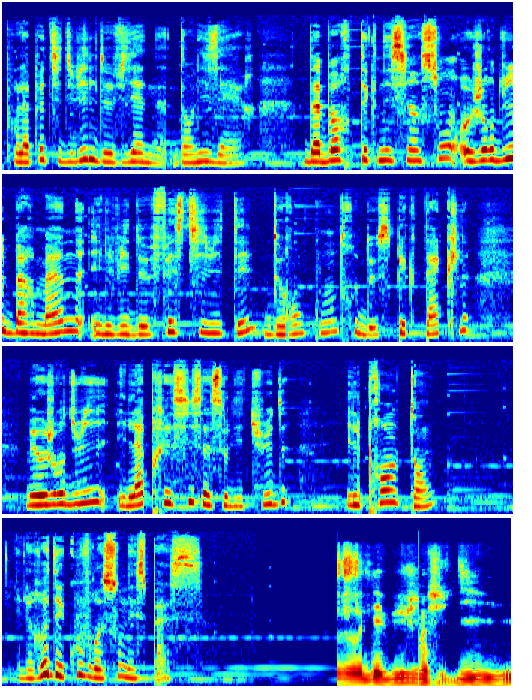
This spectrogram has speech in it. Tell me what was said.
pour la petite ville de Vienne, dans l'Isère. D'abord technicien son, aujourd'hui barman, il vit de festivités, de rencontres, de spectacles, mais aujourd'hui il apprécie sa solitude, il prend le temps, il redécouvre son espace. Au début, je me suis dit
